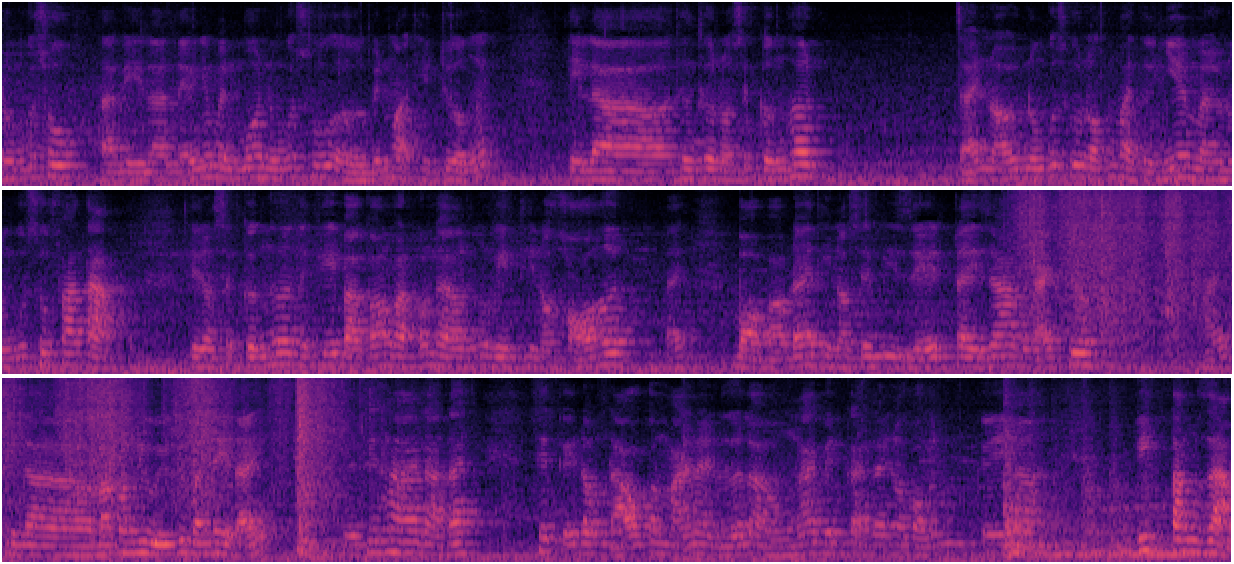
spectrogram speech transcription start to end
núm cao su. Tại vì là nếu như mình mua núm cao su ở bên ngoài thị trường ấy, thì là thường thường nó sẽ cứng hơn đấy nó núm cao su nó không phải tự nhiên mà núm cao su pha tạp. Thì nó sẽ cứng hơn thì khi bà con vặt con gà con vịt thì nó khó hơn. Đấy bỏ vào đây thì nó sẽ bị dễ chảy ra và gãy xương. Đấy thì là bà con lưu ý cái vấn đề đấy. Cái thứ hai là đây thiết kế độc đáo con máy này nữa là ngay bên cạnh đây nó có cái, cái vít tăng giảm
